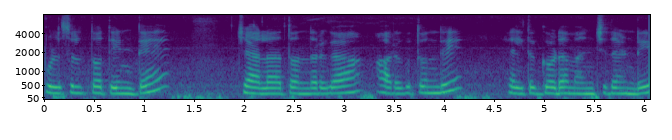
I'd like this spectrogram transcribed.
పులుసులతో తింటే చాలా తొందరగా అరుగుతుంది. హెల్త్కి కూడా మంచిదండి.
